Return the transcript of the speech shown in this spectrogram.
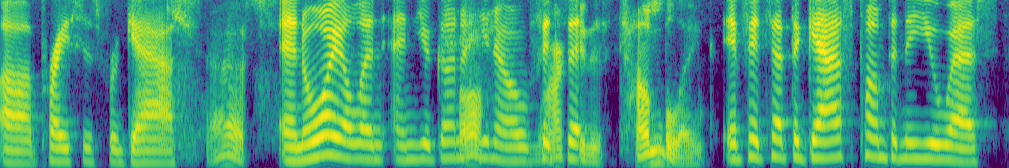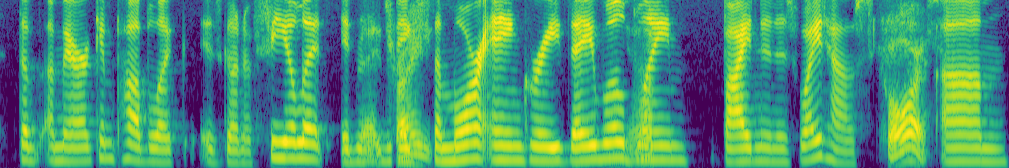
uh, prices for gas Yes. and oil, and and you're gonna, Oh, you know, if it's is tumbling. if it's at the gas pump in the U.S., the American public is going to feel it. It That's makes right. them more angry. They will Yep. blame Biden and his White House. Of course. Um,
